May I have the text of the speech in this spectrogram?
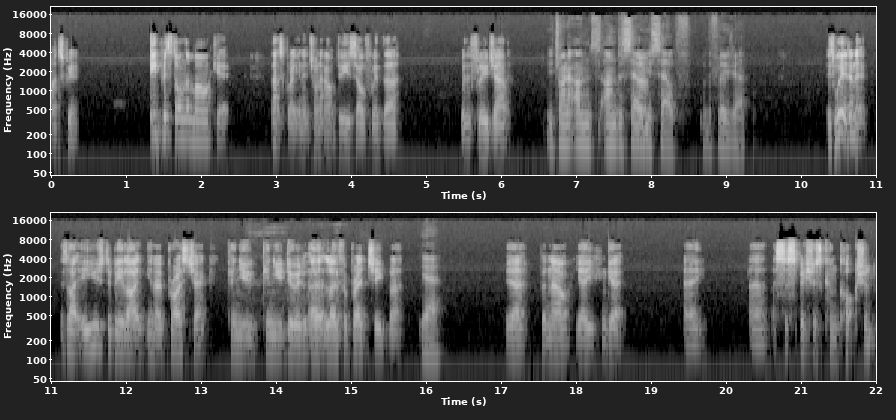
my cream. Cheapest on the market. That's great, isn't it? Trying to outdo yourself with uh, with a flu jab. You're trying to un- undersell No. yourself with a flu jab. It's weird, isn't it? It's like it used to be like you know price check. Can you can you do a, a loaf of bread cheaper? Yeah. Yeah, but now yeah you can get a a, a suspicious concoction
